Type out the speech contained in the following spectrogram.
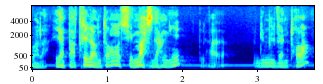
Voilà. Il n'y a pas très longtemps, c'est mars dernier, 2023.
